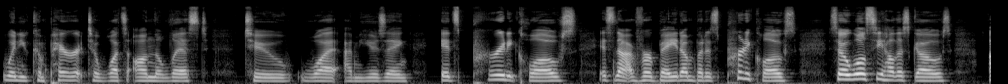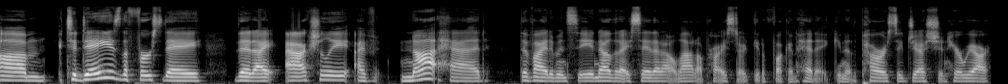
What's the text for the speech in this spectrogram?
when you compare it to what's on the list to what I'm using, it's pretty close. It's not verbatim, but it's pretty close. So we'll see how this goes. Um, today is the first day that I actually I've not had the vitamin C, and now that I say that out loud, I'll probably start get a fucking headache. You know, the power of suggestion. Here we are.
